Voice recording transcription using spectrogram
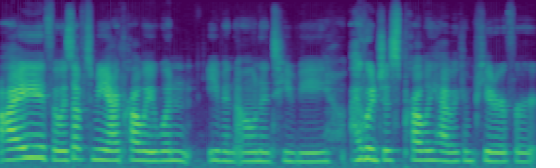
I, if it was up to me, I probably wouldn't even own a TV. I would just probably have a computer for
